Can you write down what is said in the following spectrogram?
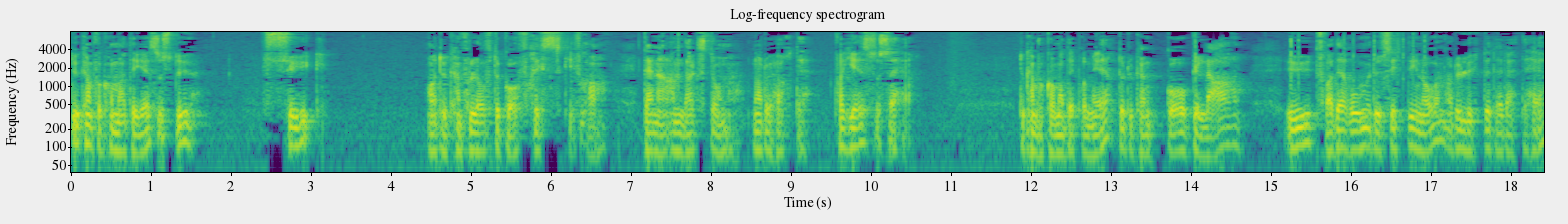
Du kan få komme til Jesus, du. Syk. Og du kan få lov til å gå frisk ifra denne andagsdommen når du hører det. For Jesus er her. Du kan få komme deprimert, og du kan gå glad ut fra det rommet du sitter i nå når du lytter til dette her.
